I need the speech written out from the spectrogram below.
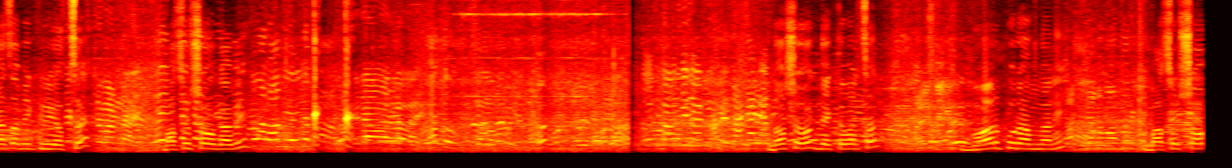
বেচা বিক্রি হচ্ছে বাছুর সহ গাবি দর্শক দেখতে পাচ্ছেন? ভরপুর আমদানি। বাসুর সহ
